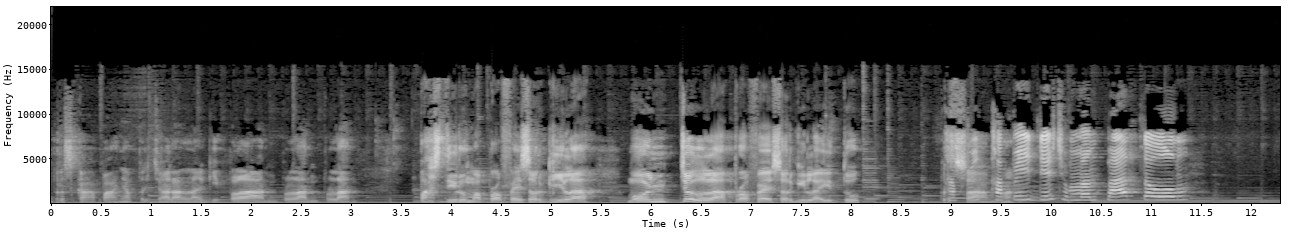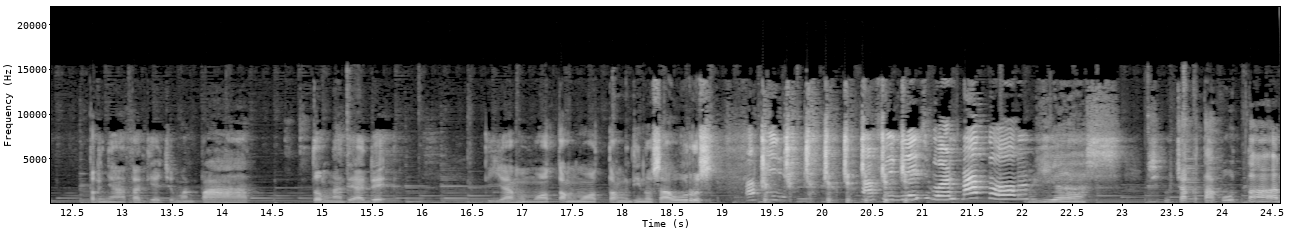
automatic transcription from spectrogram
terus kapalnya berjalan lagi pelan pelan pelan. Pas di rumah profesor gila muncullah profesor gila itu bersama. Tapi, tapi dia cuma patung. ternyata dia cuman patung adik-adik. Dia memotong-motong dinosaurus. Tapi, cek cek tapi cek dia cek cuma patung. yes si Uca ketakutan.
